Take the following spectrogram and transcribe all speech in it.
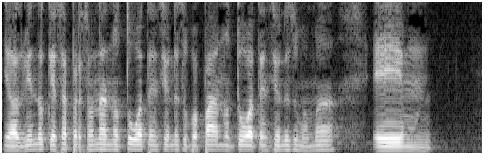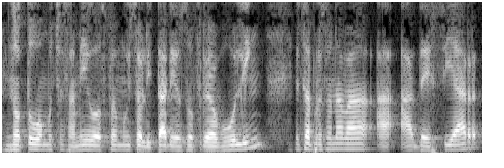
y vas viendo que esa persona no tuvo atención de su papá, no tuvo atención de su mamá. Eh, no tuvo muchos amigos, fue muy solitario, sufrió bullying, esa persona va a, desear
